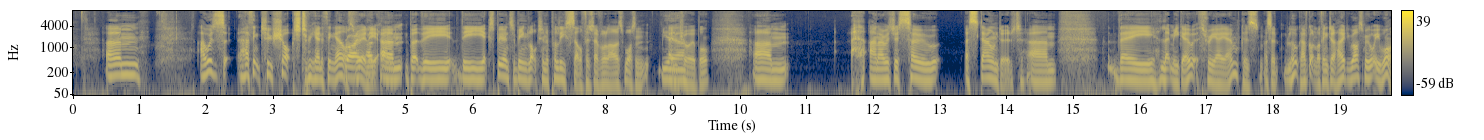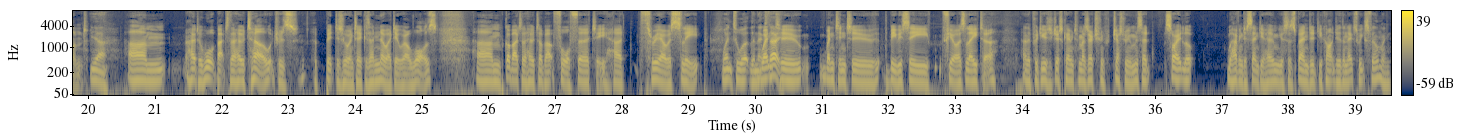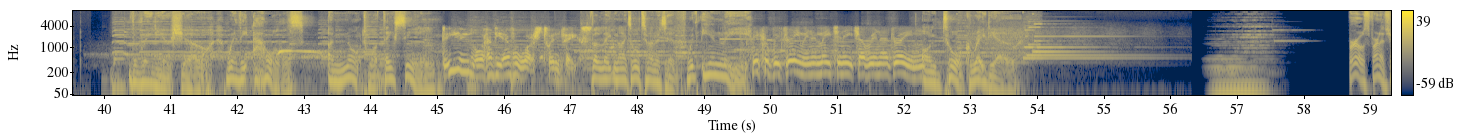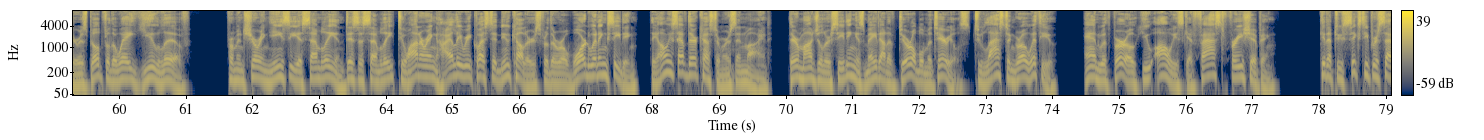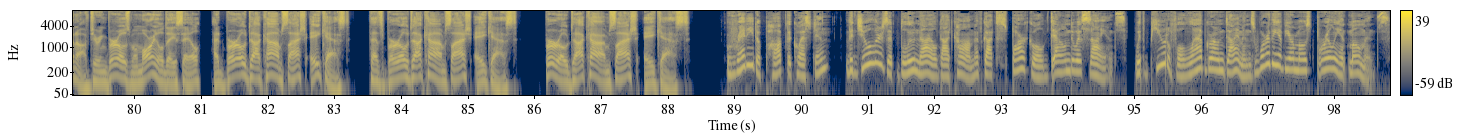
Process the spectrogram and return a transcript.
Um, I was, I think, too shocked to be anything else, Right, really. okay. Um, but the the experience of being locked in a police cell for several hours wasn't Yeah. enjoyable. Um, and I was just so astounded. Um, they let me go at 3 a.m. because I said, "Look, I've got nothing to hide. You ask me what you want." Yeah. Um, I had to walk back to the hotel, which was a bit disorientated because I had no idea where I was. Um, got back to the hotel about 4:30. Had three hours sleep Went to work the next went day. to went into the BBC a few hours later, and the producer just came to my dressing dressing room and said, "Sorry, look, we're having to send you home. You're suspended. You can't do the next week's filming." The radio show where the owls are not what they seem. Do you or have you ever watched Twin Peaks? The Late Night Alternative with Iain Lee We could be dreaming and meeting each other in our dreams. on Talk Radio. Burrow's furniture is built for the way you live. From ensuring easy assembly and disassembly to honoring highly requested new colors for their award-winning seating, they always have their customers in mind. Their modular seating is made out of durable materials to last and grow with you. And with Burrow, you always get fast, free shipping. Get up to 60% off during Burrow's Memorial Day sale at burrow.com slash ACAST. That's burrow.com slash ACAST. burrow.com slash ACAST. Ready to pop the question? The jewelers at BlueNile.com have got sparkle down to a science with beautiful lab grown diamonds worthy of your most brilliant moments.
